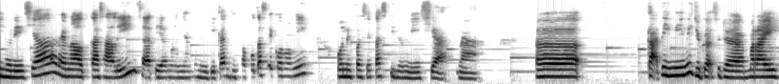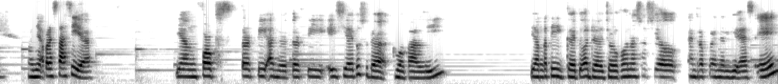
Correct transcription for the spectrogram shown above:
Indonesia Renald Kasali saat ia mengenyam pendidikan di Fakultas Ekonomi Universitas Indonesia. Nah, eh, Kak Timi ini juga sudah meraih banyak prestasi ya. Yang Forbes 30 Under 30 Asia itu sudah dua kali, yang ketiga itu ada Jolkona Social Entrepreneur USA.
